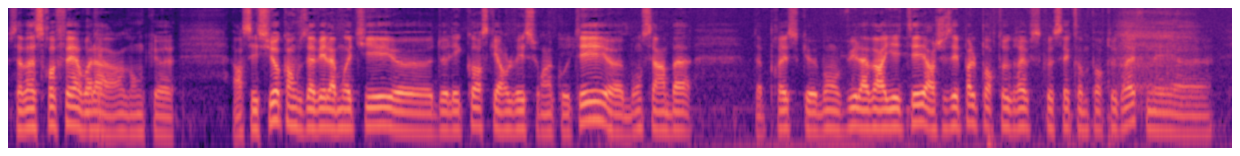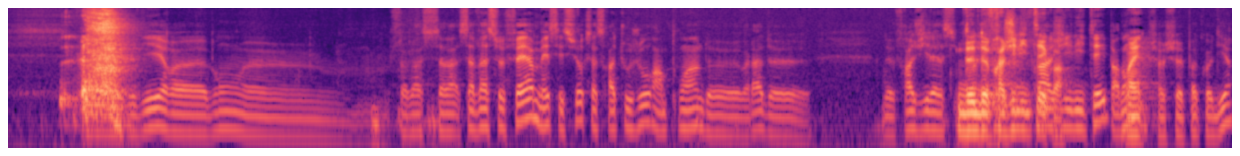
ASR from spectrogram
ça va se refaire, voilà. Hein, donc, euh, alors c'est sûr, quand vous avez la moitié euh, de l'écorce qui est enlevée sur un côté, bon, c'est un bas. D'après ce que, bon, vu la variété, alors je sais pas le porte-greffe, ce que c'est comme porte-greffe, mais je veux dire, bon, ça va, ça va, ça va se faire, mais c'est sûr que ça sera toujours un point de, voilà, de de fragilité. De, fragilité, fragilité pardon, je ne sais pas quoi dire.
